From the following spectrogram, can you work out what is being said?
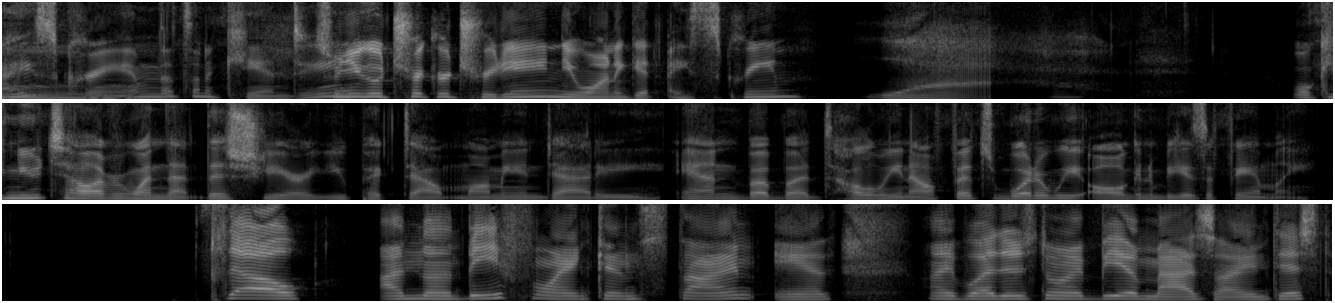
Ice cream. That's not a candy. So when you go trick or treating, you want to get ice cream? Yeah. well, can you tell everyone that this year you picked out mommy and daddy and Bubba's Halloween outfits? What are we all going to be as a family? So I'm gonna be Frankenstein, and my brother's gonna be a mad scientist,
